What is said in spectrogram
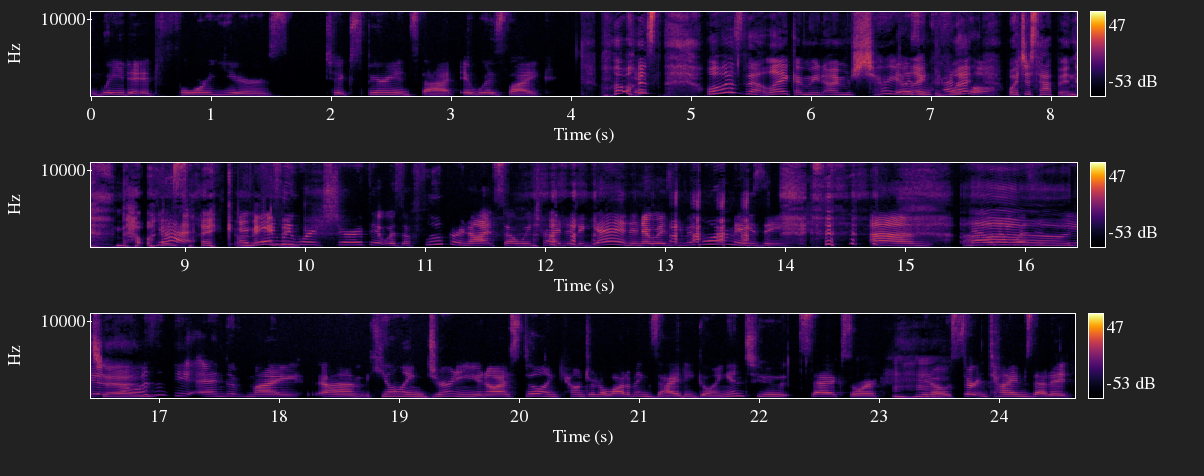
waited four years to experience that, it was like, what was what was that like? I mean, I'm sure you're like, incredible. what? What just happened? that was Yeah. like and then we weren't sure if it was a fluke or not. So we tried it again and it was even more amazing. Um, no, that Oh, wasn't, the, that wasn't the end of my um, healing journey. You know, I still encountered a lot of anxiety going into sex or, Mhm. you know, certain times that it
